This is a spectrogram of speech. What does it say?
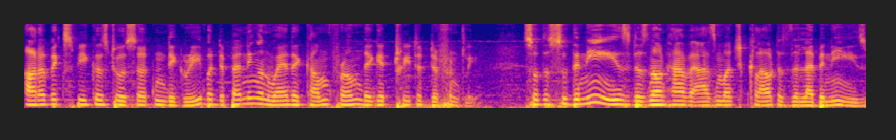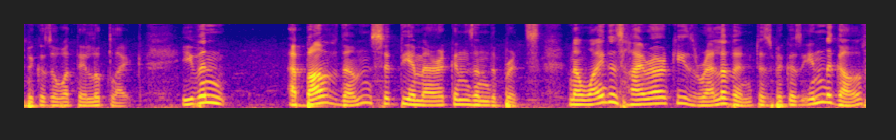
Arabic speakers to a certain degree, but depending on where they come from, they get treated differently. So the Sudanese does not have as much clout as the Lebanese because of what they look like. Even Above them sit the Americans and the Brits. Now, why this hierarchy is relevant is because in the Gulf,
